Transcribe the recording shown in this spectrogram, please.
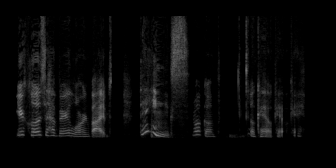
Your clothes have very Lauren vibes. Thanks. You're welcome. Okay, okay, okay.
